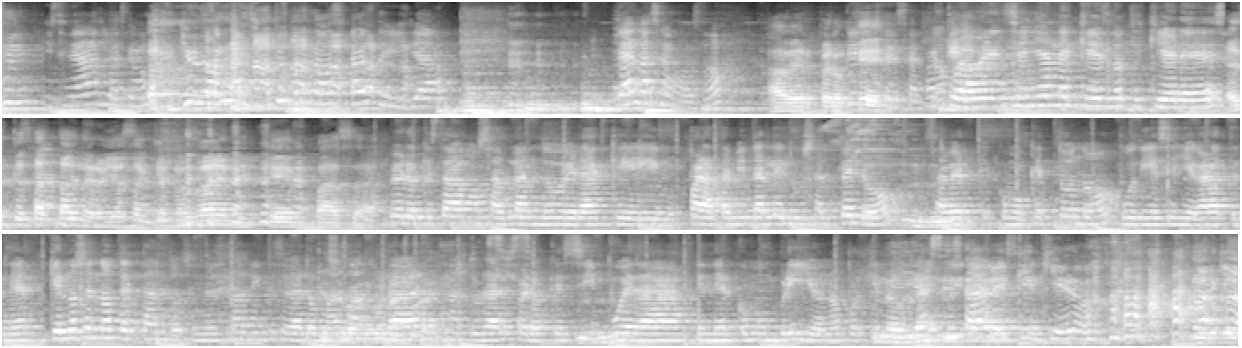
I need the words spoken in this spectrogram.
Y si nada, le hacemos aquí unos rayitos rosas y ya. Ya lo hacemos, ¿no? A ver, ¿pero ¿Qué, qué? dices? No, Ok. pero a ver, enséñale qué es lo que quieres. Es que está tan nerviosa que no sabe ni qué pasa. Pero lo que estábamos hablando era que para también darle luz al pelo, saber que como qué tono pudiese llegar a tener, que no se note tanto, sino es más bien que se vea lo Que más natural, natural. natural, pero que sí pueda tener como un brillo, ¿no? Porque lo, Ya lo sí sabe es qué que- quiero. Porque yo,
